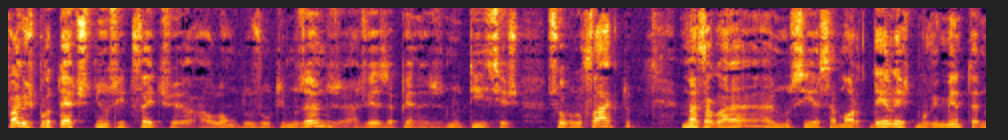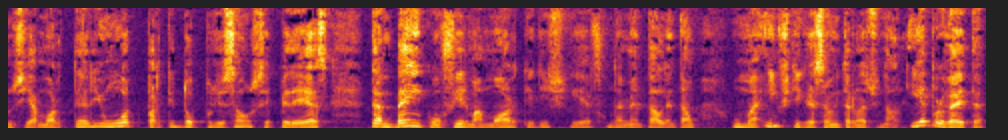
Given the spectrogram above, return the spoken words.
Vários protestos tinham sido feitos ao longo dos últimos anos, às vezes apenas notícias sobre o facto, mas agora anuncia-se a morte dele, este movimento anuncia a morte dele e um outro partido da oposição, o CPDS, também confirma a morte e diz que é fundamental então uma investigação internacional. E aproveita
